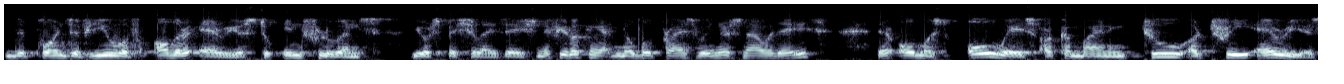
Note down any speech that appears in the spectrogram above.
the points of view of other areas to influence your specialization. If you're looking at Nobel Prize winners nowadays, they almost always are combining two or three areas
